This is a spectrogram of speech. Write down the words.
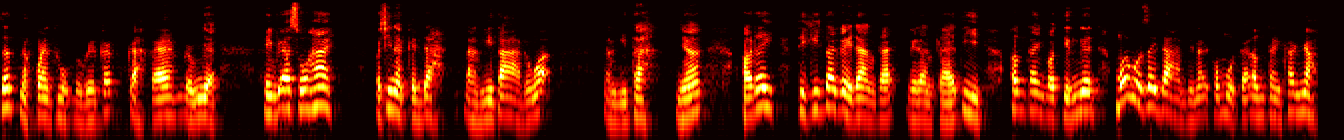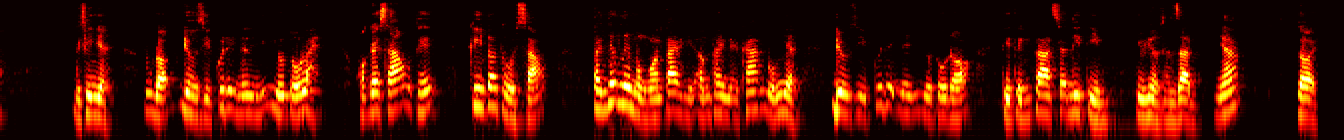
rất là quen thuộc đối với tất cả các em, đúng không nhỉ? Hình vẽ số 2 đó chính là cái đàn đàn guitar, đúng không ạ? Đàn guitar nhé ở đây thì khi ta gảy đàn cái gảy đàn cái thì âm thanh có tiếng lên. Mỗi một dây đàn thì lại có một cái âm thanh khác nhau. Được chưa nhỉ? Lúc đó điều gì quyết định nên những yếu tố này? Hoặc cái sáo cũng thế. Khi ta thổi sáo ta nhấc lên một ngón tay thì âm thanh lại khác, đúng nhỉ? Điều gì quyết định đến những yếu tố đó thì chúng ta sẽ đi tìm tìm hiểu dần dần nhé rồi,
